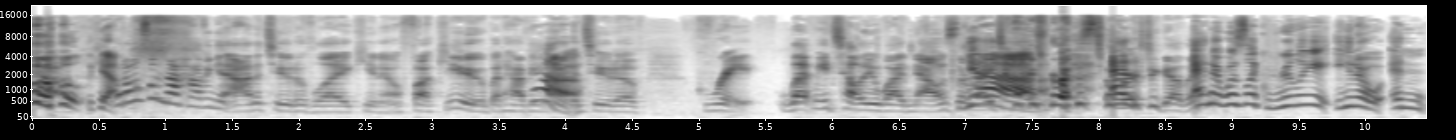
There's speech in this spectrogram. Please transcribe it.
Yeah. yeah. But also not having an attitude of like, you know, fuck you, but having Yeah. an attitude of, great, let me tell you why now is the Yeah. right time for us to and, work together. And it was like really, you know, and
